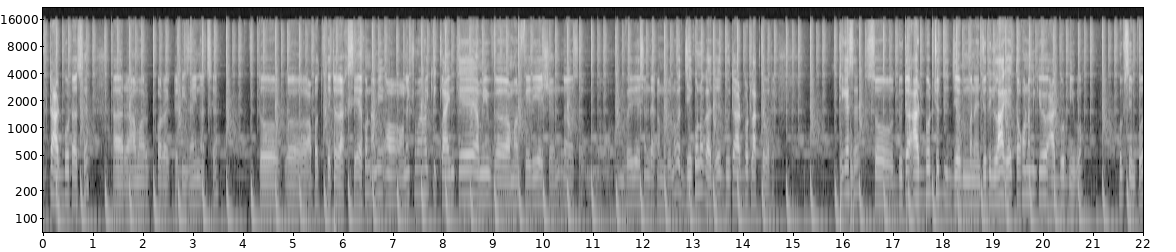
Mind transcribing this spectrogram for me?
একটা আর্টবোর্ড আছে, আর আমার করা একটা ডিজাইন আছে। তো আপাতত এটা রাখছি। এখন আমি অনেক সময় হয় কি ক্লায়েন্টকে আমি আমার ভেরিয়েশন ভেরিয়েশন দেখানোর জন্য বা যে কোনো কাজে দুইটা আর্টবোর্ড লাগতে পারে। ঠিক আছে? সো দুইটা আর্টবোর্ড যদি, যে মানে যদি লাগে, তখন আমি কীভাবে আর্টবোর্ড নিব? খুব সিম্পল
